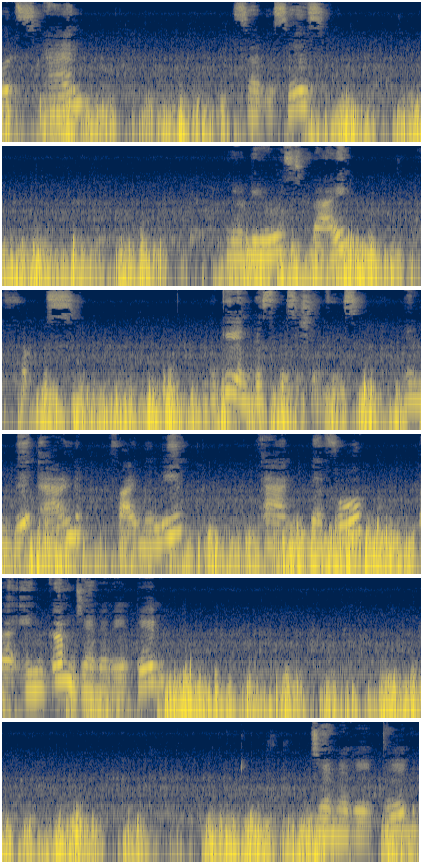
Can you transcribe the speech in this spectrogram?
goods and services. Produced by firms okay in disposition phase in the and finally and therefore the income generated generated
